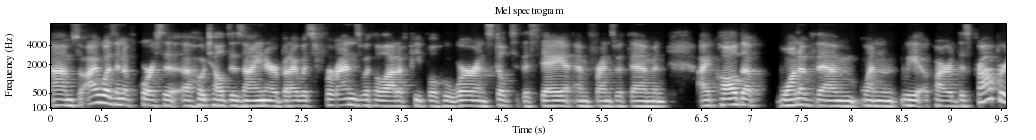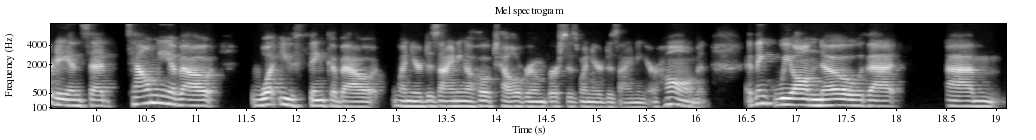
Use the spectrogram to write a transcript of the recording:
Um, so I wasn't, of course, a, a, hotel designer, but I was friends with a lot of people who were, and still to this day, I'm friends with them. And I called up one of them when we acquired this property and said, Tell me about what you think about when you're designing a hotel room versus when you're designing your home. And I think we all know that um,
